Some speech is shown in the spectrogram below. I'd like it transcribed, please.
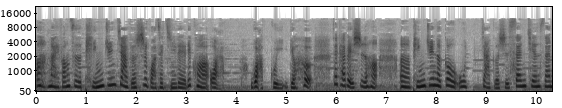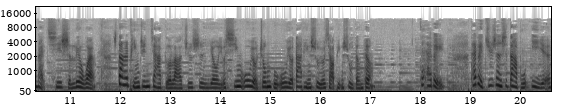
啊，买房子平均价格是挂在几嘞？你看哇，哇贵就好，在台北市哈，嗯，平均的购屋。价格是三千三百七十六万，当然平均价格啦，就是有有新屋、有中古屋、有大平数、有小平数等等。在台北，台北居正是大不易耶，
